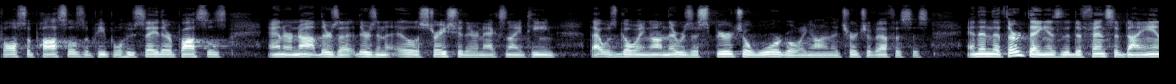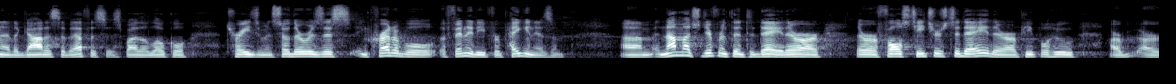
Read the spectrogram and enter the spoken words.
false apostles and people who say they're apostles and are not. There's, a, there's an illustration there in Acts 19 that was going on. There was a spiritual war going on in the church of Ephesus. And then the third thing is the defense of Diana, the goddess of Ephesus, by the local tradesmen. So there was this incredible affinity for paganism. Um, not much different than today. There are, there are false teachers today. There are people who are, are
